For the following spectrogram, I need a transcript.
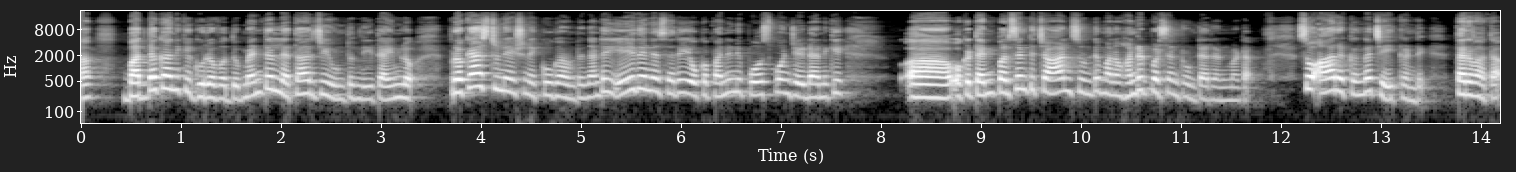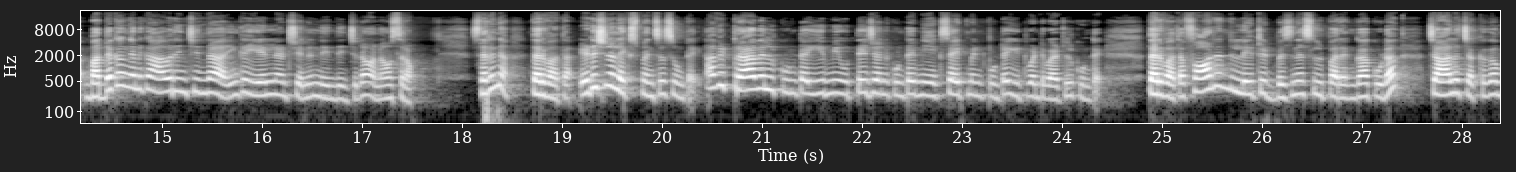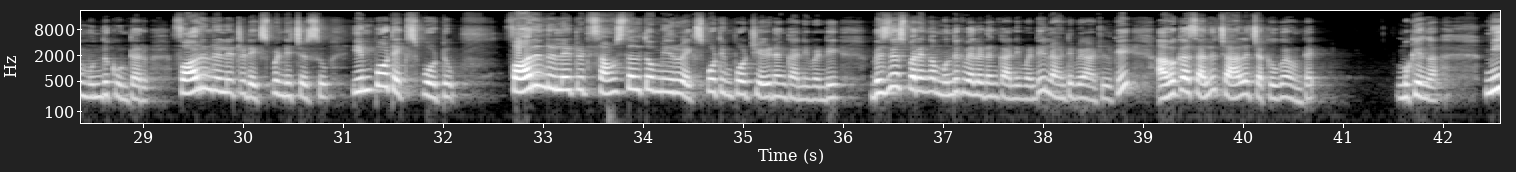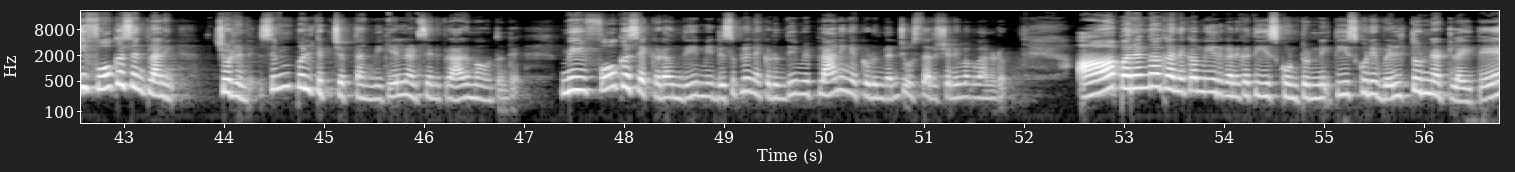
బద్ధకానికి గురవద్దు మెంటల్ లెథార్జీ ఉంటుంది ఈ టైంలో ప్రొకాస్టినేషన్ ఎక్కువగా ఉంటుంది. అంటే ఏదైనా సరే ఒక పనిని పోస్ట్పోన్ చేయడానికి ఒక టెన్ పర్సెంట్ ఛాన్స్ ఉంటే మనం హండ్రెడ్ పర్సెంట్ ఉంటారనమాట సో ఆ రకంగా చేయకండి. తర్వాత బద్ధకం కనుక ఆవరించిందా ఇంకా ఏలినాటి శని నిందించడం అనవసరం. సరేనా? తర్వాత ఎడిషనల్ ఎక్స్పెన్సెస్ ఉంటాయి. అవి ట్రావెల్కి ఉంటాయి మీ ఉత్తేజానికి ఉంటాయి మీ ఎక్సైట్మెంట్కి ఉంటాయి ఇటువంటి వాటికి ఉంటాయి. తర్వాత ఫారెన్ రిలేటెడ్ బిజినెస్ల పరంగా కూడా చాలా చక్కగా ముందుకు ఉంటారు foreign related expenditures import export foreign related సంస్థలతో మీరు ఎక్స్పోర్ట్ ఇంపోర్ట్ చేయడం కానివ్వండి బిజినెస్ పరంగా ముందుకు వెళ్ళడం కానివ్వండి ఇలాంటి వాటికి అవకాశాలు చాలా చక్కగా ఉంటాయి. ముఖ్యంగా మీ ఫోకస్ అండ్ ప్లానింగ్. చూడండి సింపుల్ టిప్ చెప్తాను మీకు ఏం నడిచేది ప్రారంభం అవుతుంటే. మీ ఫోకస్ ఎక్కడ ఉంది మీ డిసిప్లిన్ ఎక్కడుంది మీ ప్లానింగ్ ఎక్కడుందని చూస్తారు శని భగవానుడు. ఆ పరంగా కనుక మీరు కనుక తీసుకుంటుని తీసుకుని వెళ్తున్నట్లయితే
